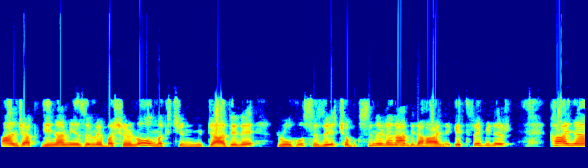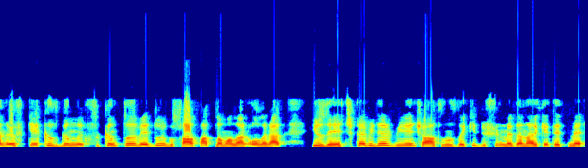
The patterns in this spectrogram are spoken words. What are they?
Ancak dinamizm ve başarılı olmak için mücadele ruhu sizi çabuk sinirlenen biri haline getirebilir. Kaynayan öfke, kızgınlık, sıkıntı ve duygusal patlamalar olarak yüzeye çıkabilir. Bilinçaltınızdaki düşünmeden hareket etme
